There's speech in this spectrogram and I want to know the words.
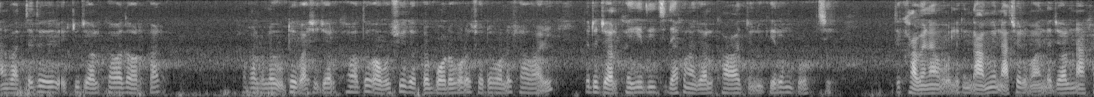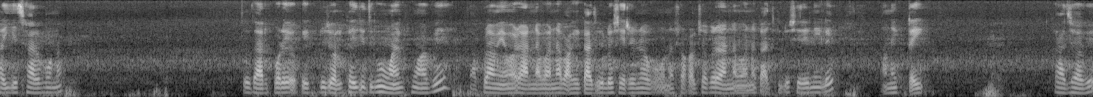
আর বাচ্চাদের একটু জল খাওয়া দরকার। সকালবেলা উঠে বাসি জল খাওয়া তো অবশ্যই দরকার, বড় বড়, ছোটো বড়ো সবারই। একটু জল খাইয়ে দিয়েছি, দেখো না জল খাওয়ার জন্য কীরকম করছে। যে খাবে না বলে, কিন্তু আমিও নাচর বান্ধা জল না খাইয়ে ছাড়বো না। তো তারপরে ওকে একটু জল খাইয়ে যদি ঘুমায়, ঘুমাবে, তারপরে আমি আমার রান্না বান্না বাকি কাজগুলো সেরে নেব না। সকাল সকাল রান্না বান্না কাজগুলো সেরে নিলে অনেকটাই কাজ হবে,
